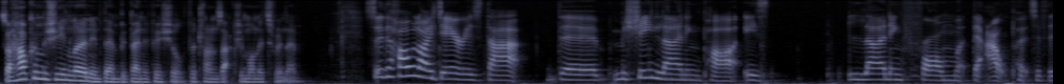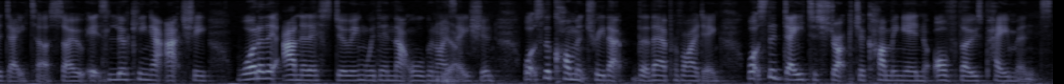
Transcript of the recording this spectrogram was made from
So how can machine learning then be beneficial for transaction monitoring then? So the whole idea is that the machine learning part is learning from the outputs of the data. So it's looking at actually what are the analysts doing within that organization? Yeah. What's the commentary that, that they're providing? What's the data structure coming in of those payments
